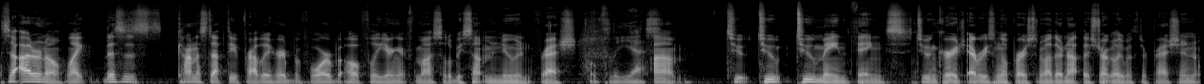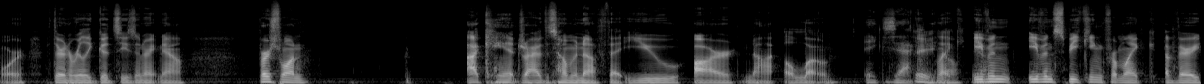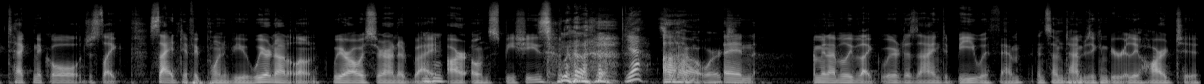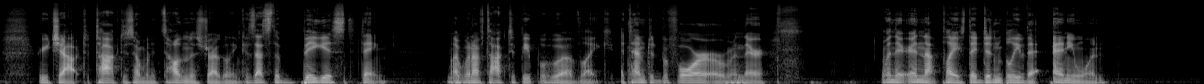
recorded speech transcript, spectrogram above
So I don't know. Like this is kind of stuff that you've probably heard before, but hopefully hearing it from us, it'll be something new and fresh. Hopefully, yes. Um, two, two, two main things to encourage every single person, whether or not they're struggling with depression or if they're in a really good season right now. First one, I can't drive this home enough that you are not alone. exactly. Like go. even even speaking from like a very technical, just like scientific point of view, we are not alone. We are always surrounded by our own species. Yeah. That's how Um, it works. And I mean, I believe like we're designed to be with them, and sometimes mm-hmm. it can be really hard to reach out to talk to someone to tell them they're struggling because that's the biggest thing. Like mm-hmm. when I've talked to people who have like attempted before, or when mm-hmm. they're when they're in that place, they didn't believe that anyone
